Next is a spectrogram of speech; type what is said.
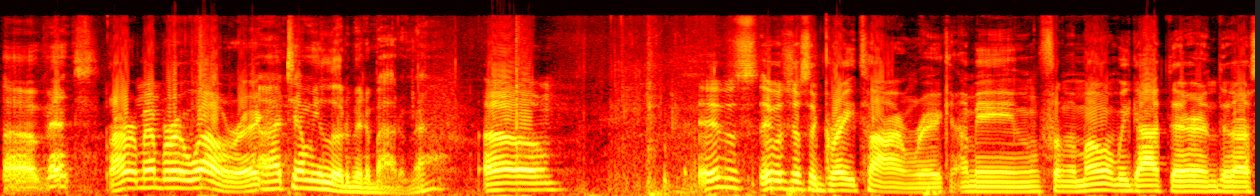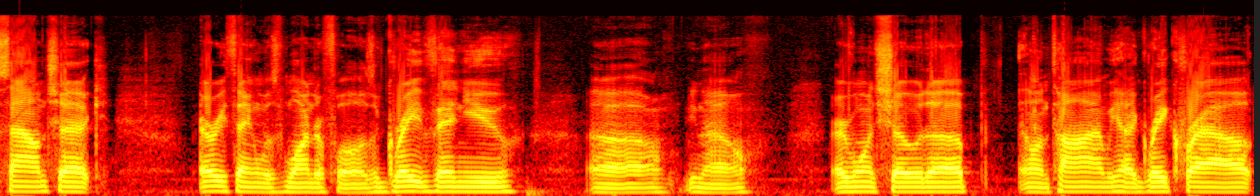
uh, Vince? I remember it well, Rick. Uh, tell me a little bit about it, man. Um, it was it was just a great time, Rick. I mean, from the moment we got there and did our sound check, everything was wonderful. It was a great venue. Uh, you know, everyone showed up on time. We had a great crowd,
